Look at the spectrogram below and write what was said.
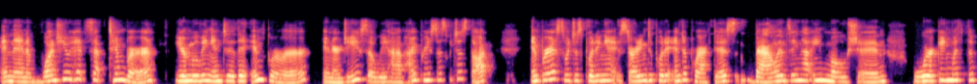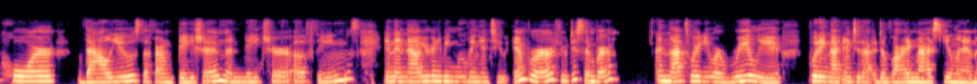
And then once you hit September, you're moving into the Emperor energy. So we have High Priestess, which is thought Empress, which is putting it, starting to put it into practice, balancing that emotion, working with the core values, the foundation, the nature of things. And then now you're going to be moving into Emperor through December. And that's where you are really putting that into that divine masculine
